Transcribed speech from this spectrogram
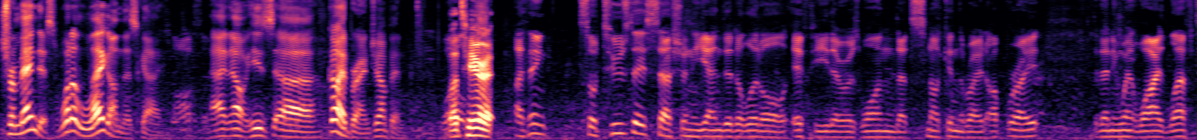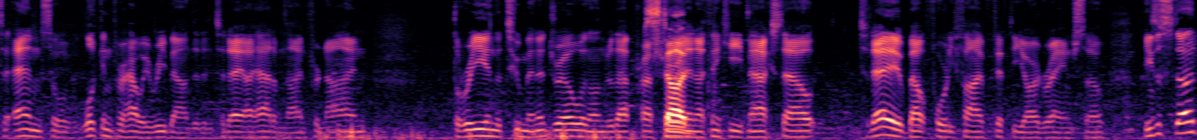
tremendous. What a leg on this guy. I know. He's. Uh, go ahead, Brian. Jump in. Let's hear it. I think so. Tuesday's session, he ended a little iffy. There was one that snuck in the right upright, and then he went wide left to end. So looking for how he rebounded. And today I had him nine for nine, three in the two-minute drill with under that pressure, Stud. and I think he maxed out today about 45, 50 yard range. So he's a stud.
